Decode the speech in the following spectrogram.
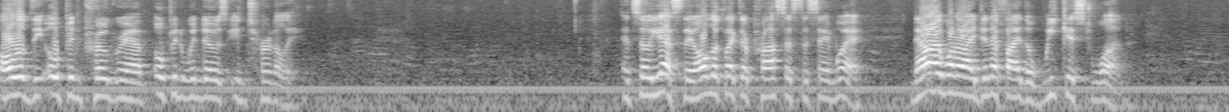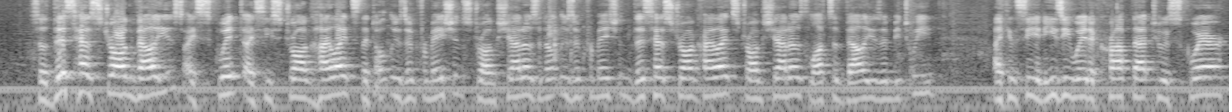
all of the open program, open windows internally. And so yes, they all look like they're processed the same way. Now I want to identify the weakest one. So this has strong values. I squint, I see strong highlights that don't lose information, strong shadows that don't lose information. This has strong highlights, strong shadows, lots of values in between. I can see an easy way to crop that to a square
